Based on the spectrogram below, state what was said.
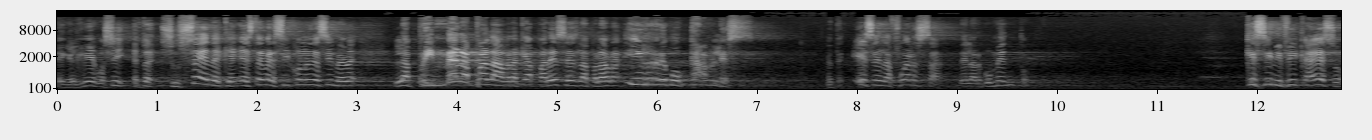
En el griego sí. Entonces sucede que este versículo 19, la primera palabra que aparece es la palabra irrevocables. esa es la fuerza del argumento. ¿Qué significa eso?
